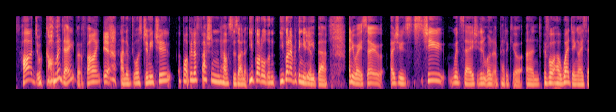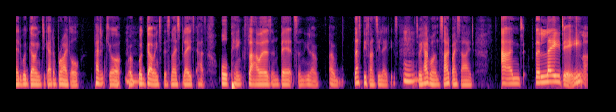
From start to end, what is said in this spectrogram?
Hard to accommodate, but fine. Yeah. And of course, Jimmy Choo, a popular fashion house designer. You've got all the, you've got everything you Yeah. need there. Anyway, so uh, she was, she would say she didn't want a pedicure, and before her wedding, I said we're going to get a bridal pedicure. We're, Mhm. we're going to this nice place. It has all pink flowers and bits, and you know, uh, let's be fancy ladies. Mm. So we had one side by side, and the lady, No.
